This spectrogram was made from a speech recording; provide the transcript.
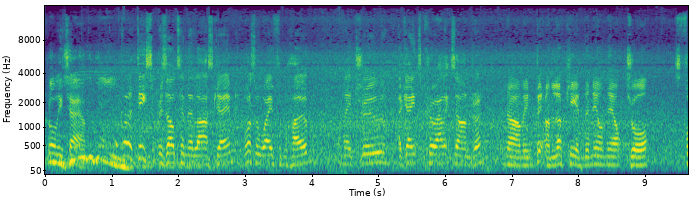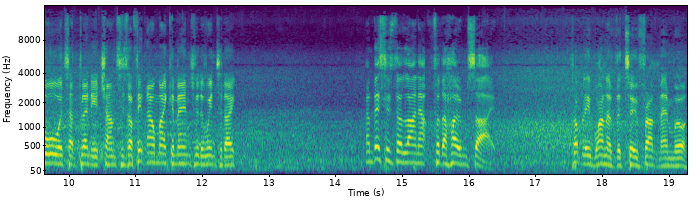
Crawley Town. They Got a decent result in their last game. It was away from home, and they drew against Crewe Alexandra. No, I mean, a bit unlucky in the nil-nil draw. Forwards had plenty of chances. I think they'll make amends with a win today. And this is the lineup for the home side. Probably one of the two front men will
